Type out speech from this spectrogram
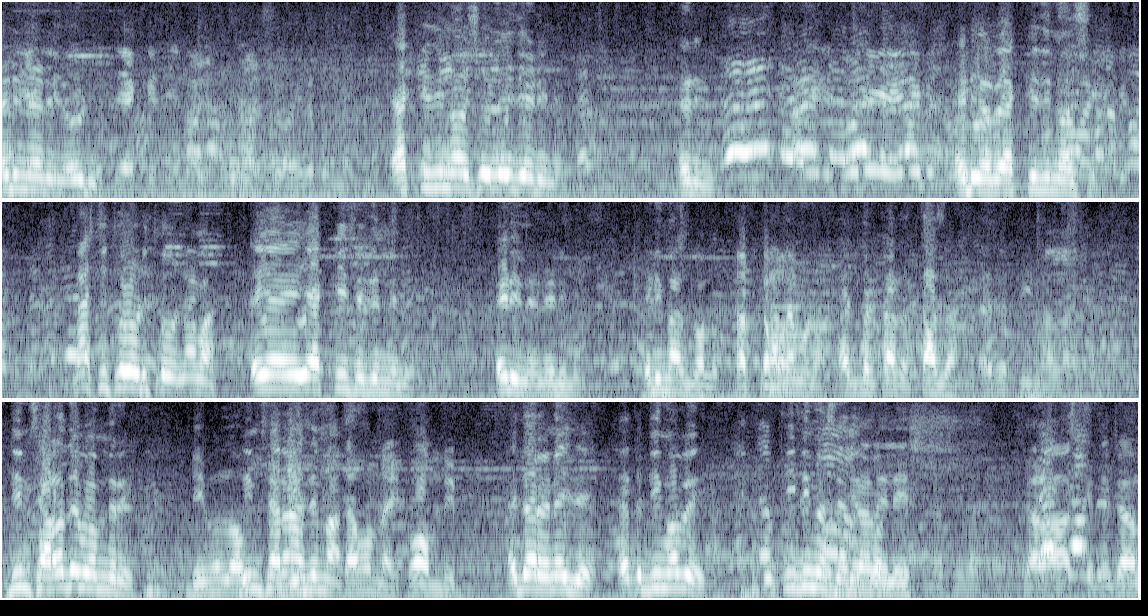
এডিন এডিন ওডি এক কেজি নয়শো হলে এই যে এডিন এডিন এডি। এডি হবে এক কেজি নয়শো। মাছটি থোড়ি থো নামা। এই এই এক কেজি সেদিন নেবে। এডি নেন এডি নেন। এডি মাছ ভালো। একবার তাজা তাজা। ডিম ছাড়া দেবো আপনার। ডিম ছাড়া আছে মাছ। তেমন নাই কম ডিম। এই ধরেন এই যে এত ডিম হবে? কি ডিম আছে? যারা খেতে চান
